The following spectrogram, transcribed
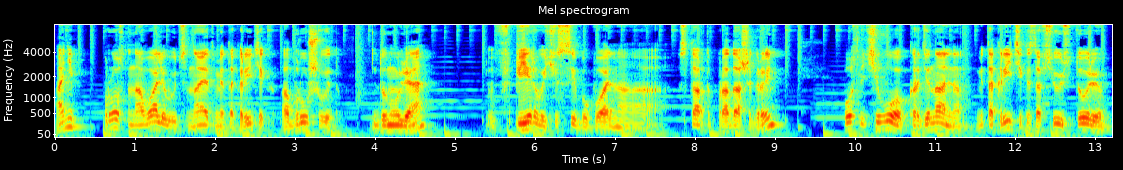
Они просто наваливаются на этот метакритик, обрушивают до нуля в первые часы буквально старта продаж игры, после чего кардинально метакритик за всю историю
